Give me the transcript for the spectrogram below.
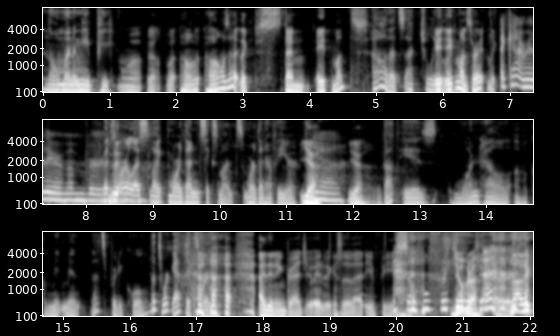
Nauman ng EP. Mga, pero, what, how, how long was that? Like just 10, 8 months? Oh, that's actually 8, like, 8 months, right? Like I can't really remember. but more or less like more than six months, more than half a year. yeah. yeah. Yeah. That is one hell of a commitment. That's pretty cool. That's work ethics for me. I didn't graduate because of that EP. so who freaking Joke cares? no, like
